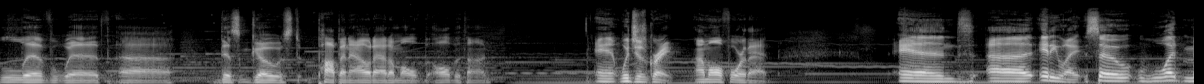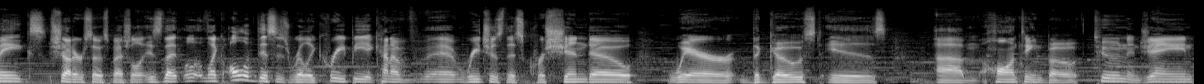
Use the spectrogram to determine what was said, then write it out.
live with uh, this ghost popping out at them all all the time. And which is great. I'm all for that. And uh, anyway, so what makes Shutter so special is that like all of this is really creepy. It kind of uh, reaches this crescendo where the ghost is um, haunting both Tune and Jane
